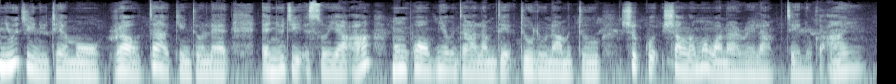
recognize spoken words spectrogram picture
NUG နီတဲ့မောရောက်တကင်တွန်လက် NUG အစိုးရအားမုံဖော်မြင့်တာလမ်တဲ့ဒူလူနာမတူရှုကွရှောင်းလမဝနာရဲလာကျဲလူကအိုင်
